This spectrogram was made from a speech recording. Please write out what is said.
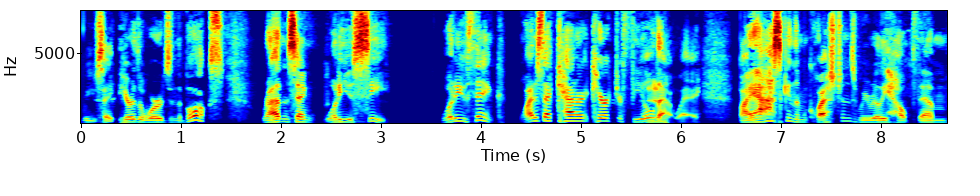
we say, here are the words in the books rather than saying, What do you see? What do you think? Why does that character feel yeah. that way? By asking them questions, we really help them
